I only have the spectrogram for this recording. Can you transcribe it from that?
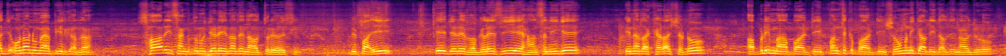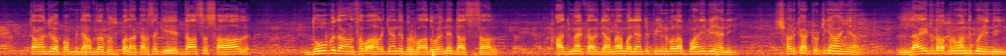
ਅੱਜ ਉਹਨਾਂ ਨੂੰ ਮੈਂ ਅਪੀਲ ਕਰਦਾ, ਸਾਰੀ ਸੰਗਤ ਨੂੰ ਜਿਹੜੇ ਇਹਨਾਂ ਦੇ ਨਾਲ ਤੁਰੇ ਹੋਏ ਸੀ, ਵੀ ਭਾਈ, ਇਹ ਜਿਹੜੇ ਵਗਲੇ ਸੀ, ਇਹ ਹੰਸ ਨਹੀਂ ਗਏ, ਇਹਨਾਂ ਦਾ ਖੜਾ ਛੱਡੋ। ਆਪਣੀ ਮਾਂ ਪਾਰਟੀ, ਪੰਥਕ ਪਾਰਟੀ, ਸ਼੍ਰੋਮਣੀ ਅਕਾਲੀ ਦਲ ਦੇ ਨਾਲ ਜੁੜੋ ਤਾਂ ਜੋ ਆਪਾਂ ਪੰਜਾਬ ਦਾ ਕੁਝ ਭਲਾ ਕਰ ਸਕੀਏ। 10 ਸਾਲ ਦੋ ਵਿਧਾਨ ਸਭਾ ਹਲਕਿਆਂ ਦੇ ਬਰਬਾਦ ਹੋਏ ਨੇ 10 ਸਾਲ। ਅੱਜ ਮੈਂ ਕੱਲ ਜਾਣਾ ਮੱਲਿਆਂ 'ਚ, ਪੀਣ ਵਾਲਾ ਪਾਣੀ ਵੀ ਹੈ ਨਹੀਂ। ਸੜਕਾਂ ਟੁੱਟੀਆਂ ਹੋਈਆਂ, ਲਾਈਟ ਦਾ ਪ੍ਰਬੰਧ ਕੋਈ ਨਹੀਂ,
